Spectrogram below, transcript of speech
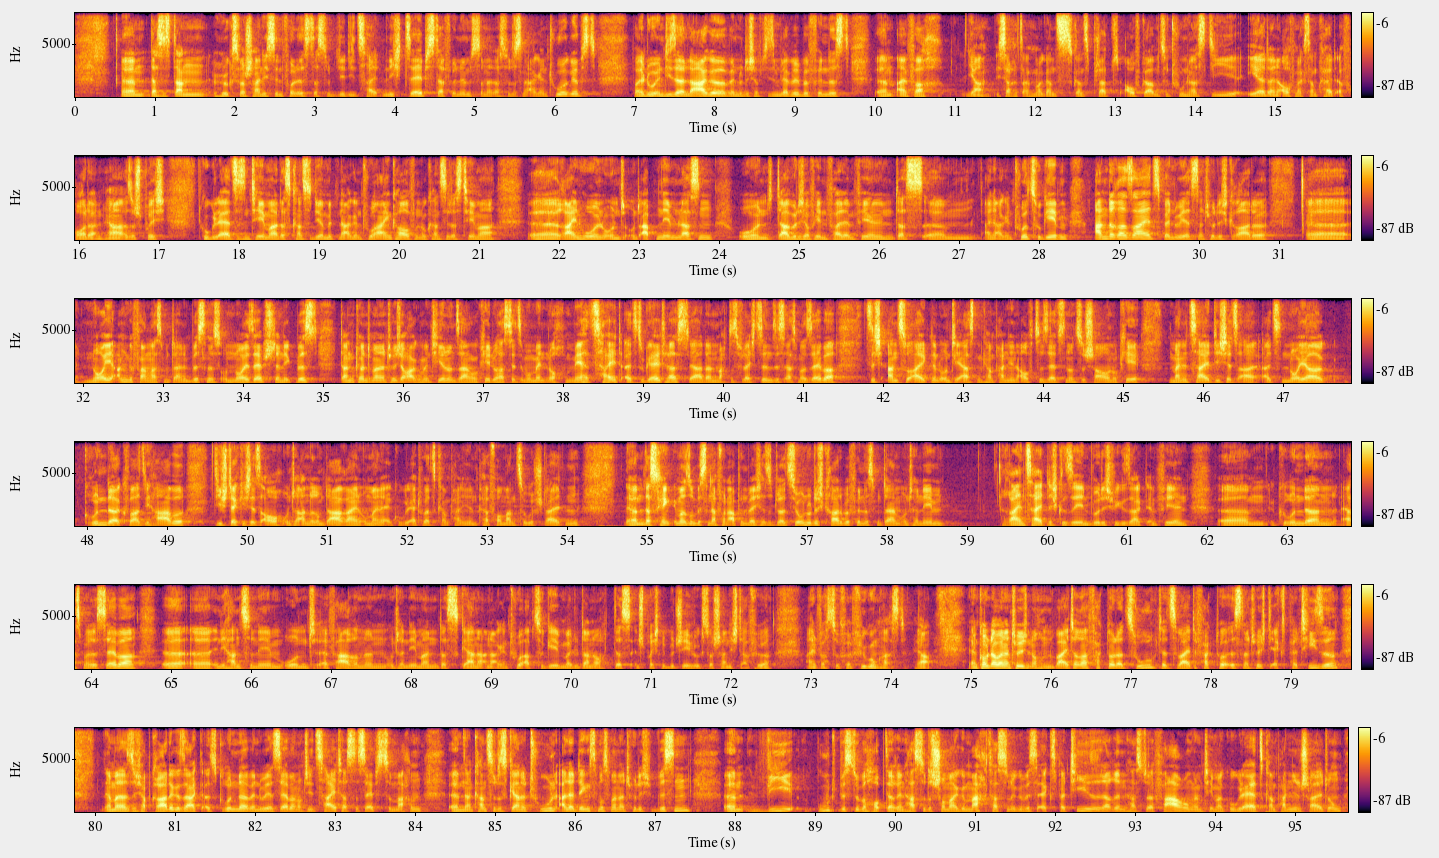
dass es dann höchstwahrscheinlich sinnvoll ist, dass du dir die Zeit nicht selbst dafür nimmst, sondern dass du das einer Agentur gibst, weil du in dieser Lage, wenn du dich auf diesem Level befindest, einfach ja, ich sage jetzt einfach mal ganz, ganz platt, Aufgaben zu tun hast, die eher deine Aufmerksamkeit erfordern. Ja, also sprich, Google Ads ist ein Thema, das kannst du dir mit einer Agentur einkaufen, du kannst dir das Thema äh, reinholen und, und abnehmen lassen. Und da würde ich auf jeden Fall empfehlen, das ähm, eine Agentur zu geben. Andererseits, wenn du jetzt natürlich gerade äh, neu angefangen hast mit deinem Business und neu selbstständig bist, dann könnte man natürlich auch argumentieren und sagen, okay, du hast jetzt im Moment noch mehr Zeit, als du Geld hast, ja, dann macht es vielleicht Sinn, sich erstmal selber sich anzueignen und die ersten Kampagnen aufzusetzen und zu schauen, okay, meine Zeit, die ich jetzt als neuer Gründer quasi habe, die stecke ich jetzt auch unter anderem da rein, um meine Google AdWords-Kampagnen performant zu gestalten. Ähm, das hängt immer so ein bisschen davon ab, in welcher Situation du dich gerade befindest mit deinem Unternehmen. Rein zeitlich gesehen würde ich, wie gesagt, empfehlen, ähm, Gründern erstmal das selber äh, äh, in die Hand zu nehmen und erfahrenen Unternehmern das gerne an eine Agentur abzugeben, weil du dann auch das entsprechende Budget höchstwahrscheinlich dafür einfach zur Verfügung hast. Ja. Dann kommt aber natürlich noch ein weiterer Faktor dazu. Der zweite Faktor ist natürlich die Expertise. Also ich habe gerade gesagt, als Gründer, wenn du jetzt selber noch die Zeit hast, das selbst zu machen, ähm, dann kannst du das gerne tun. Allerdings muss man natürlich wissen, ähm, wie gut bist du überhaupt darin? Hast du das schon mal gemacht? Hast du eine gewisse Expertise darin? Hast du Erfahrung im Thema Google Ads, Kampagnenschaltung?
